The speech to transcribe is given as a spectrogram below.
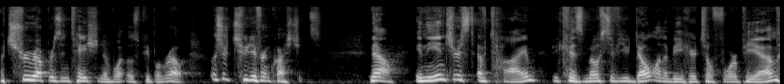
a true representation of what those people wrote? Those are two different questions. Now, in the interest of time, because most of you don't want to be here till 4 p.m.,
